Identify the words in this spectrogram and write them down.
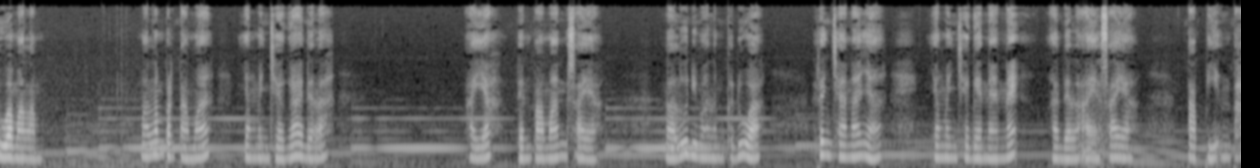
dua malam. Malam pertama yang menjaga adalah ayah dan paman saya. Lalu di malam kedua, rencananya yang menjaga nenek adalah ayah saya. Tapi entah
